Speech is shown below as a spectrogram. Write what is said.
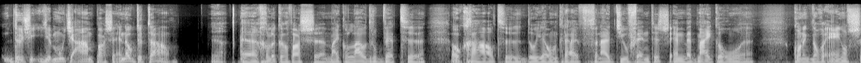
Dus je, je moet je aanpassen en ook de taal. Ja. Eh, gelukkig was uh, Michael Laudroep werd uh, ook gehaald door Johan Cruijff vanuit Juventus. En met Michael kon ik nog Engels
